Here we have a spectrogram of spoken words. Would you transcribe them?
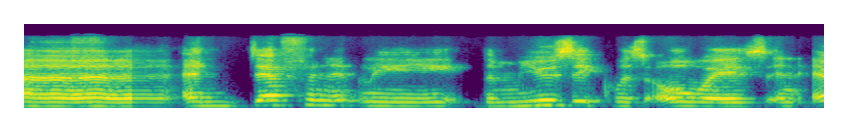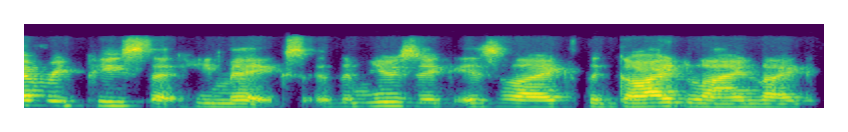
uh, and definitely the music was always in every piece that he makes. The music is like the guideline, like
